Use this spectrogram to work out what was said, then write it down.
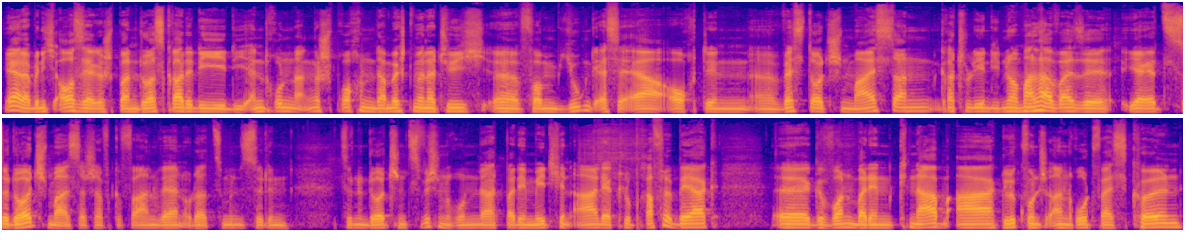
Ja, da bin ich auch sehr gespannt. Du hast gerade die, die Endrunden angesprochen. Da möchten wir natürlich äh, vom Jugend-SR auch den äh, westdeutschen Meistern gratulieren, die normalerweise ja jetzt zur deutschen Meisterschaft gefahren wären oder zumindest zu den, zu den deutschen Zwischenrunden. Da hat bei den Mädchen A der Club Raffelberg äh, gewonnen, bei den Knaben A Glückwunsch an Rot-Weiß Köln,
